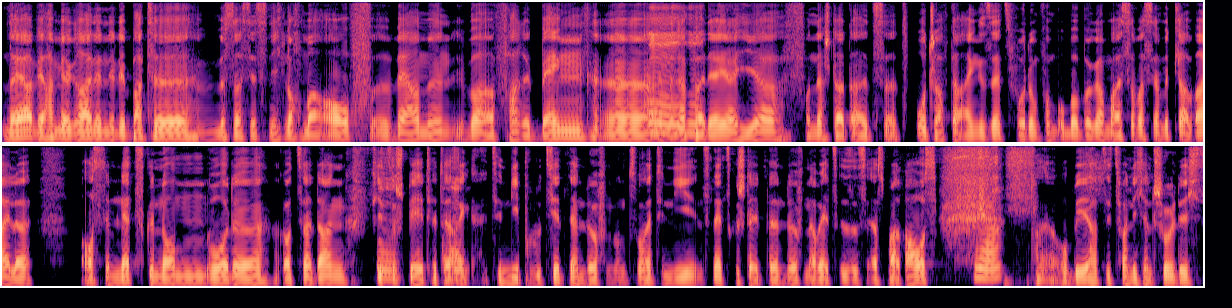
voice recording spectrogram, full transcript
Naja, wir haben ja gerade eine Debatte, müssen das jetzt nicht nochmal aufwärmen, über Farid Beng, äh, ein Mhm. Rapper, der ja hier von der Stadt als, als Botschafter eingesetzt wurde und vom Oberbürgermeister, was ja mittlerweile aus dem Netz genommen wurde. Gott sei Dank, viel Mhm. zu spät, hätte, Mhm. hätte nie produziert werden dürfen und so, hätte nie ins Netz gestellt werden dürfen, aber jetzt ist es erstmal raus. Ja, Äh, OB hat sich zwar nicht entschuldigt,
